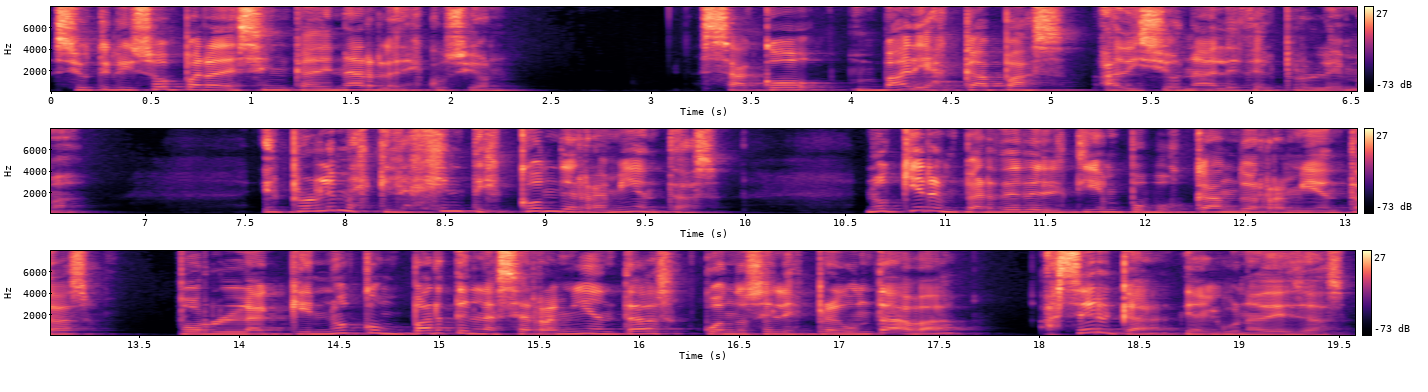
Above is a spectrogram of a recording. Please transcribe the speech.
se utilizó para desencadenar la discusión. Sacó varias capas adicionales del problema. El problema es que la gente esconde herramientas. No quieren perder el tiempo buscando herramientas por la que no comparten las herramientas cuando se les preguntaba acerca de alguna de ellas.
